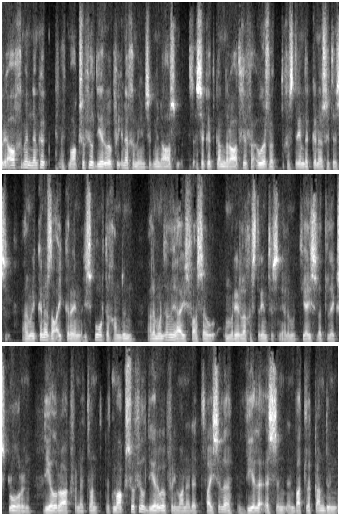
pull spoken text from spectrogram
oor die algemeen dink ek dit maak soveel deure oop vir enige mens. Ek meen daar's as ek dit kan raad gee vir ouers wat gestremde kinders het is hulle moet die kinders daar uitkry en die sport te gaan doen. Hulle moet hulle nie huis vashou om redelik gestremd wees nie. Hulle moet juis laat hulle explore en deel raak van dit want dit maak soveel deure oop vir die manne. Dit wys hulle wie hulle is en en wat hulle kan doen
